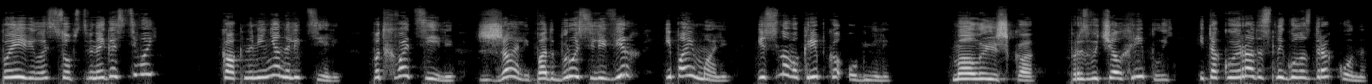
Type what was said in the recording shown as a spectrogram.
появилась в собственной гостевой, как на меня налетели, подхватили, сжали, подбросили вверх и поймали, и снова крепко обняли. «Малышка!» — прозвучал хриплый и такой радостный голос дракона.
